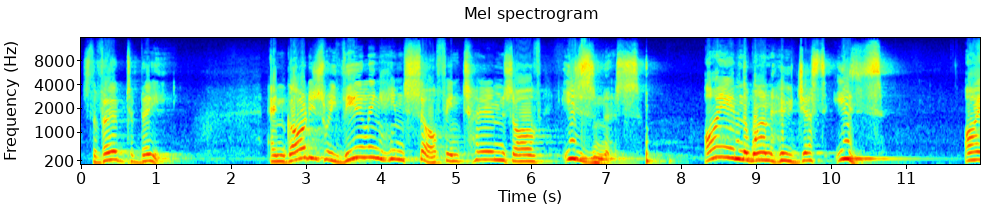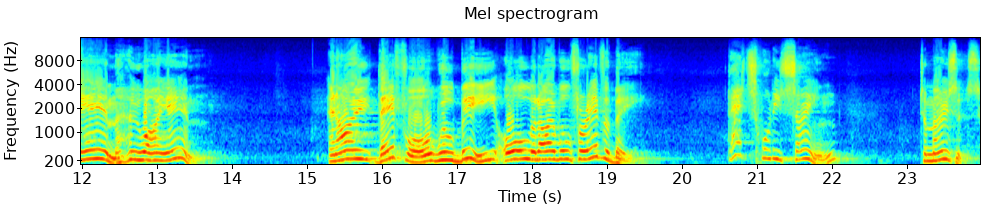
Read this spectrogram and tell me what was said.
It's the verb to be. And God is revealing himself in terms of isness. I am the one who just is. I am who I am. And I, therefore, will be all that I will forever be. That's what he's saying to Moses.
